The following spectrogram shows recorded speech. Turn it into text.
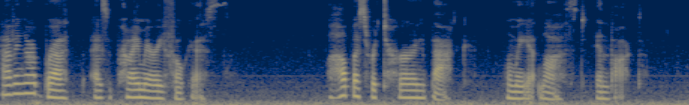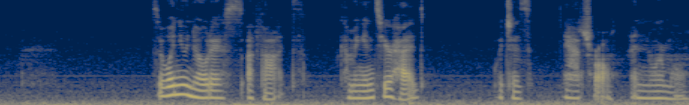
Having our breath as a primary focus will help us return back when we get lost in thought. So, when you notice a thought coming into your head, which is natural and normal,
